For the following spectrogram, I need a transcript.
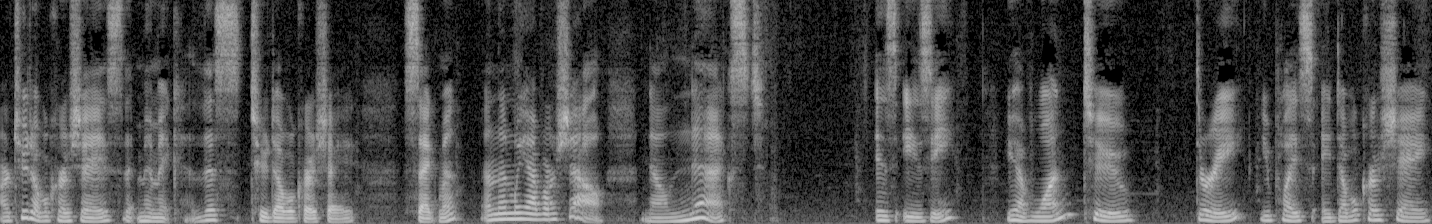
our two double crochets that mimic this two double crochet segment and then we have our shell. Now next is easy. You have one, two, three. You place a double crochet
